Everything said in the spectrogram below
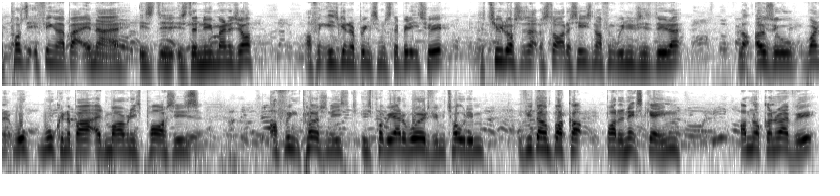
the positive thing about it now is the, is the new manager. I think he's going to bring some stability to it. The two losses at the start of the season, I think we needed to do that. Like Ozil running, walk, walking about, admiring his passes. I think personally, he's, he's probably had a word with him, told him, if you don't buck up by the next game, I'm not going to have it.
